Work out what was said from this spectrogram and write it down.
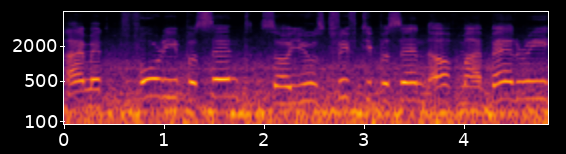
I'm at 40%, so used 50% of my battery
